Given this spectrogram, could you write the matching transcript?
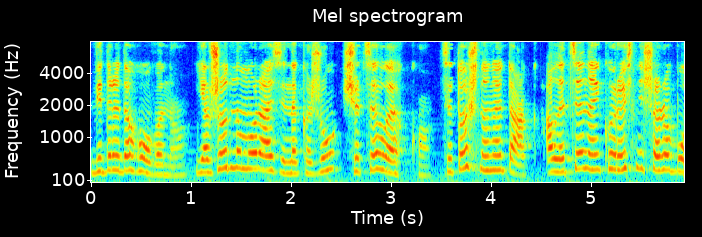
Відредаговано. Я в жодному разі не кажу, що це легко. Це точно не так, але це найкорисніша робота,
